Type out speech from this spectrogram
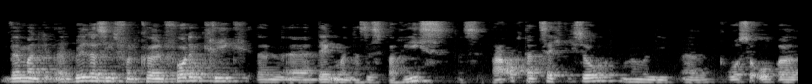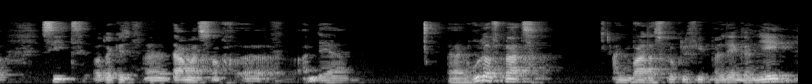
wenn man Bilder sieht von Köln vor dem Krieg, dann äh, denkt man, das ist Paris. Das war auch tatsächlich so. Wenn man die äh, große Oper sieht oder äh, damals noch äh, an der äh, Rudolfplatz, dann war das wirklich wie Palais Garnier.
